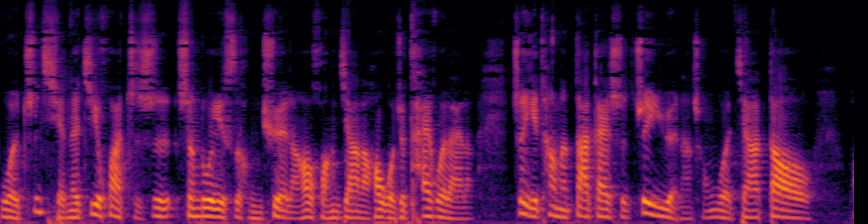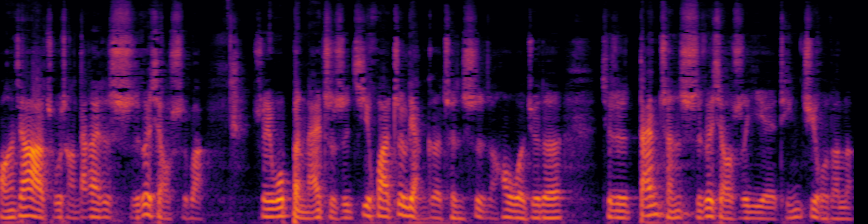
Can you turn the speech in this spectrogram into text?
我之前的计划只是圣路易斯红雀，然后皇家，然后我就开回来了。这一趟呢，大概是最远了，从我家到皇家的主场大概是十个小时吧。所以我本来只是计划这两个城市，然后我觉得就是单程十个小时也挺久的了，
